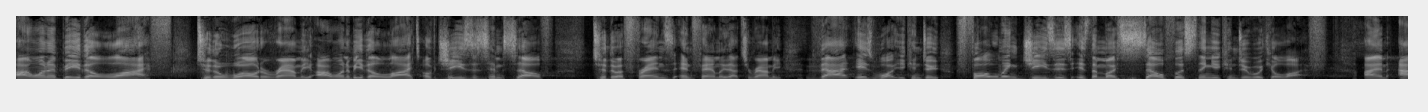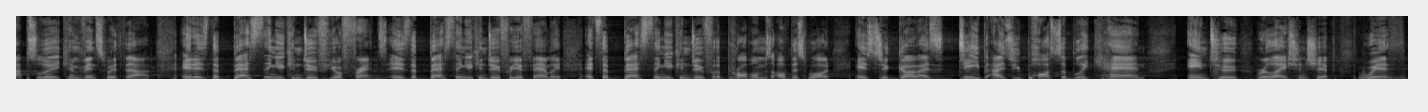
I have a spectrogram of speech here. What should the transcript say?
I want to be the life to the world around me. I want to be the light of Jesus Himself to the friends and family that's around me. That is what you can do. Following Jesus is the most selfless thing you can do with your life. I am absolutely convinced with that. It is the best thing you can do for your friends. It is the best thing you can do for your family. It's the best thing you can do for the problems of this world is to go as deep as you possibly can into relationship with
